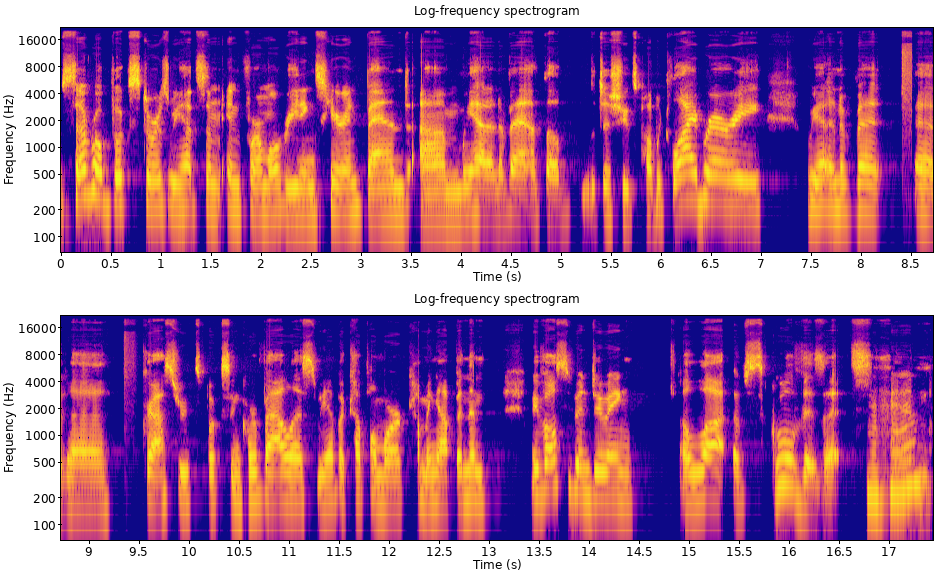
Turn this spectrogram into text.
several bookstores. We had some informal readings here in Bend. Um, we had an event at the Deschutes Public Library. We had an event at uh, Grassroots Books in Corvallis. We have a couple more coming up. And then we've also been doing a lot of school visits. Mhm. And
